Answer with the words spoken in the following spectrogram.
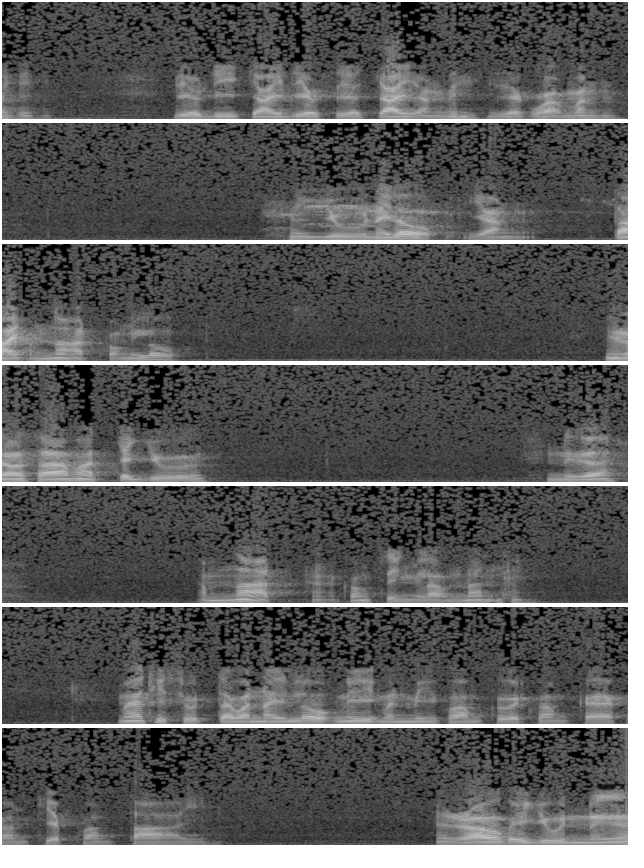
เดี๋ยวดีใจ เดี๋ยวเสียใจอย่างนี้เรียกว่ามันอยู่ในโลกอย่างใต้อำนาจของโลก นี่เราสามารถจะอยู่ เหนืออำนาจของสิ่งเหล่านั้นแม้ที่สุดแต่ว่าในโลกนี้มันมีความเกิดความแก่ความเจ็บความตาย เราก็อยู่เหนือ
